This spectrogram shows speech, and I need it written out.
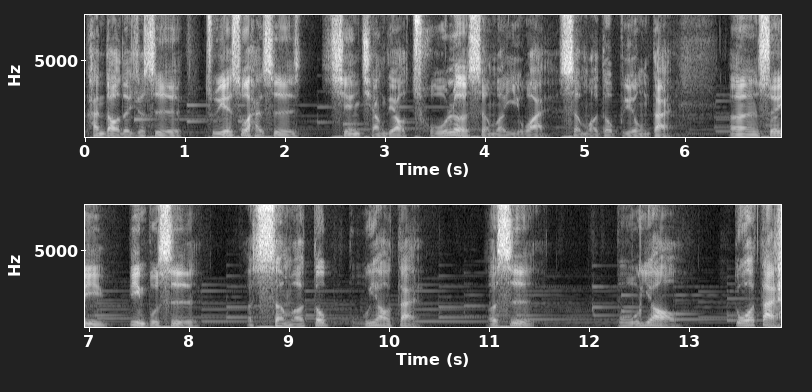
看到的就是主耶稣还是先强调除了什么以外什么都不用带。嗯，所以并不是什么都不要带，而是。不要多带，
